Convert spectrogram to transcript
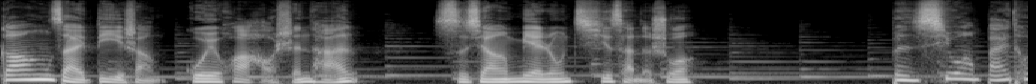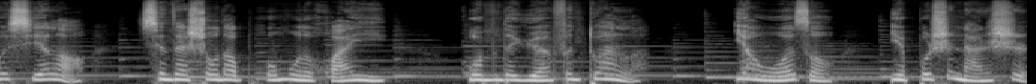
刚在地上规划好神坛，思乡面容凄惨地说：“本希望白头偕老，现在受到婆母的怀疑，我们的缘分断了。要我走也不是难事，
